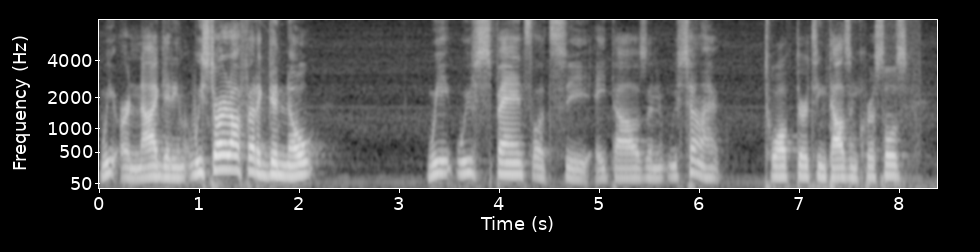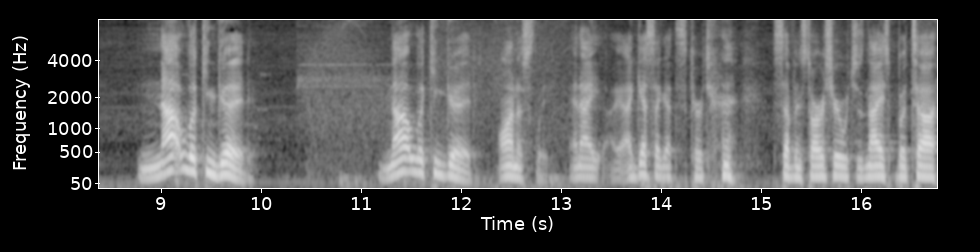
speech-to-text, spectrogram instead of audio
We are not getting. We started off at a good note. We we've spent let's see, eight thousand. We've spent like 12, 13,000 crystals. Not looking good. Not looking good honestly. And I, I guess I got this character seven stars here, which is nice. But uh,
